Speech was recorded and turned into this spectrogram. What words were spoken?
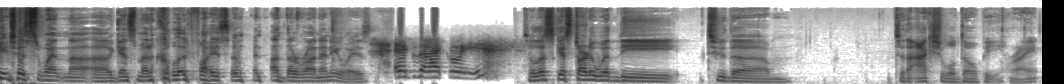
you just went uh, uh, against medical advice and went on the run anyways. Exactly. So let's get started with the to the um, to the actual dopey, right?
